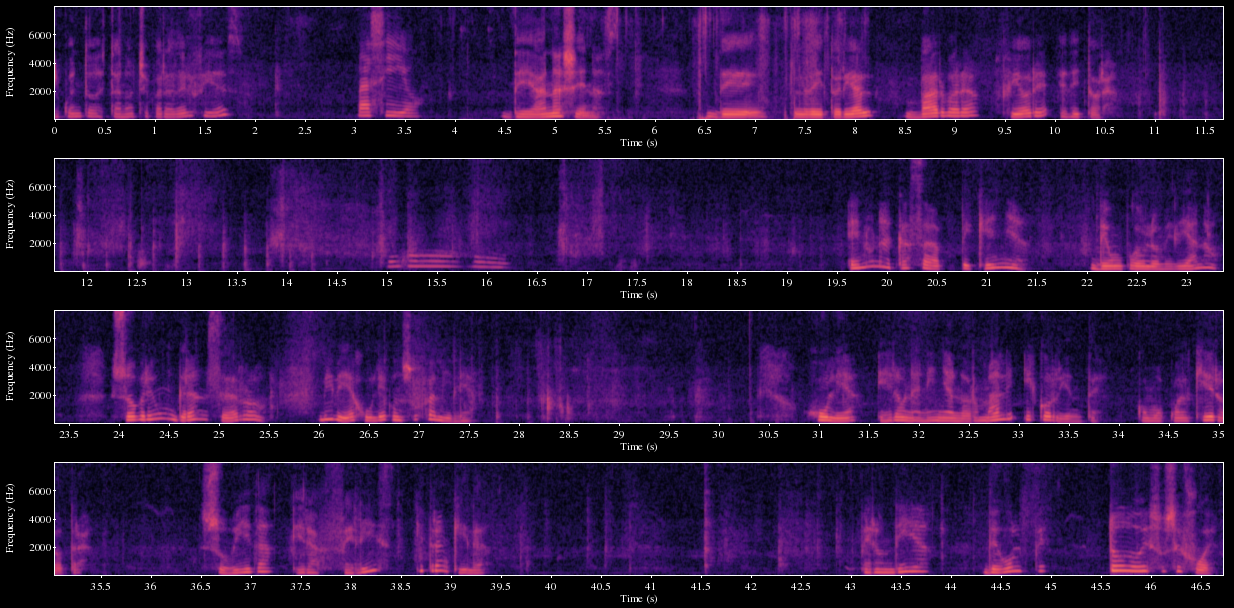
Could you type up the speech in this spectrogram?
El cuento de esta noche para Delphi es Vacío. de Ana Llenas, de la editorial Bárbara Fiore Editora. En una casa pequeña de un pueblo mediano, sobre un gran cerro, vivía Julia con su familia. Julia era una niña normal y corriente, como cualquier otra. Su vida era feliz y tranquila. Pero un día, de golpe, todo eso se fue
